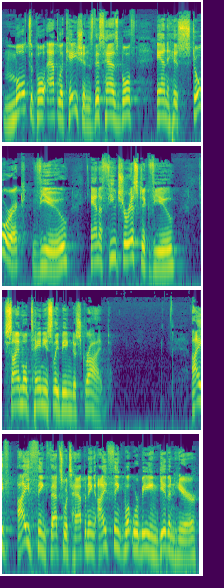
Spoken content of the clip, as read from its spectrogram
multiple applications. This has both an historic view and a futuristic view simultaneously being described. I, I think that's what's happening. I think what we're being given here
